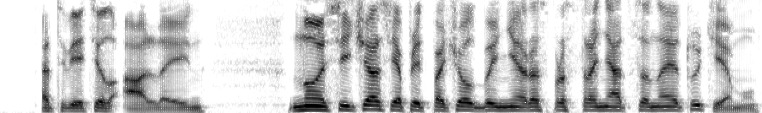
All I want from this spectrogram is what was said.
— ответил Аллейн. «Но сейчас я предпочел бы не распространяться на эту тему.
